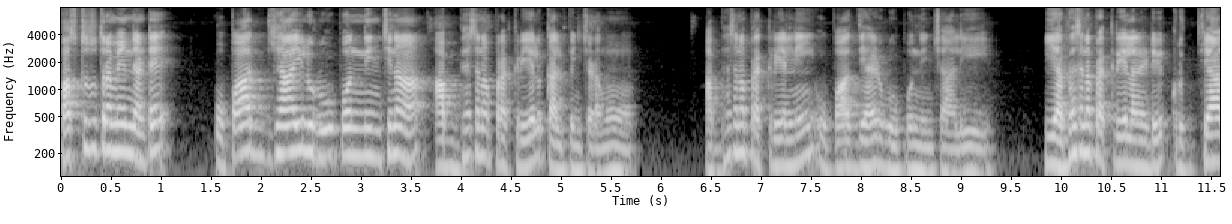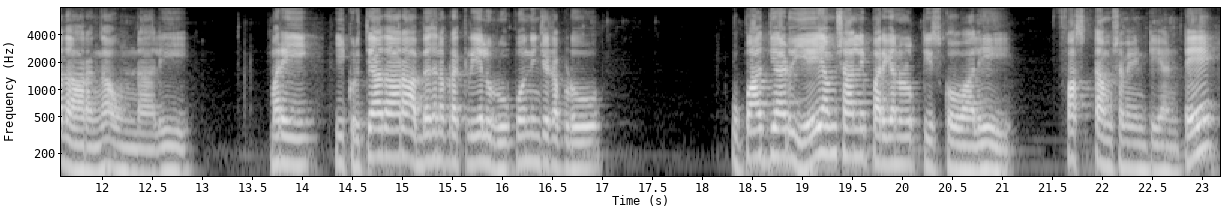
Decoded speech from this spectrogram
ఫస్ట్ సూత్రం ఏంటంటే ఉపాధ్యాయులు రూపొందించిన అభ్యసన ప్రక్రియలు కల్పించడము. అభ్యసన ప్రక్రియల్ని ఉపాధ్యాయుడు రూపొందించాలి. ఈ అభ్యసన ప్రక్రియలు అనేటివి కృత్యాధారంగా ఉండాలి. మరి ఈ కృత్యాధార అభ్యసన ప్రక్రియలు రూపొందించేటప్పుడు ఉపాధ్యాయుడు ఏ అంశాలని పరిగణలోకి తీసుకోవాలి? ఫస్ట్ అంశం ఏంటి అంటే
